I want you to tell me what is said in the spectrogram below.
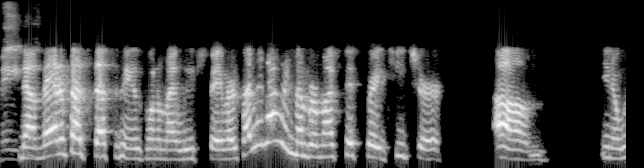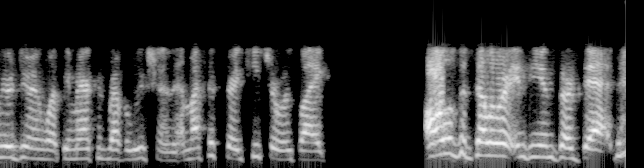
Maybe. Now, Manifest Destiny is one of my least favorites. I mean, I remember my fifth grade teacher. Um, you know, we were doing what the American Revolution, and my fifth grade teacher was like, "All of the Delaware Indians are dead." and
